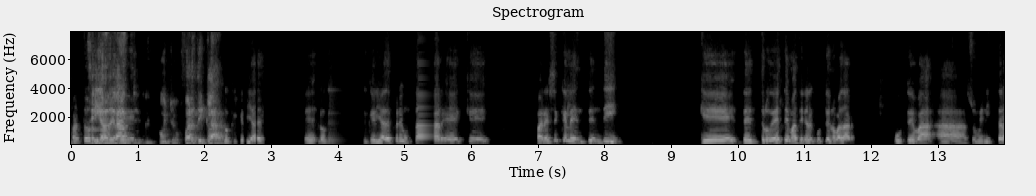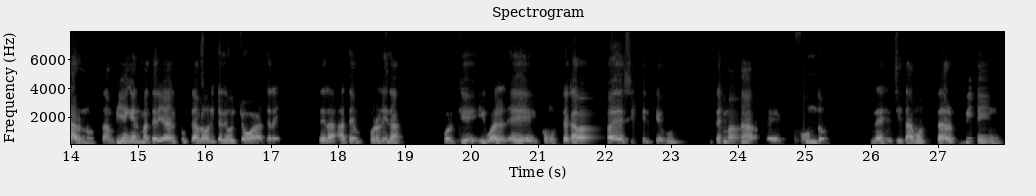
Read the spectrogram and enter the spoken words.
pastor, sí, adelante, escucho, fuerte y claro. Lo que quería, eh, lo que quería preguntar es que parece que le entendí que dentro de este material que usted nos va a dar, usted va a suministrarnos también el material que usted habló ahorita de ocho horas de la, de la atemporalidad, porque igual, eh, como usted acaba de decir, que es un tema eh, profundo, necesitamos estar bien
